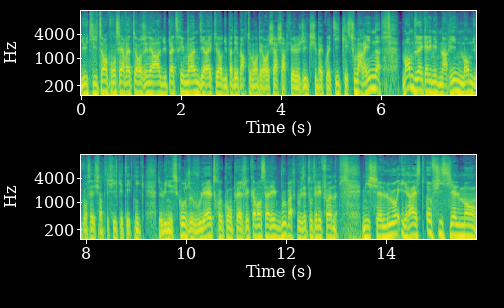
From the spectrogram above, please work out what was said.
du Titan, conservateur général du patrimoine, directeur du département des recherches archéologiques subaquatiques et sous-marines, membre de l'Académie de marine, membre du conseil scientifique et technique de l'UNESCO. Je voulais être complet. Je vais commencer avec vous parce que vous êtes au téléphone, Michel Lourd. Il reste officiellement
